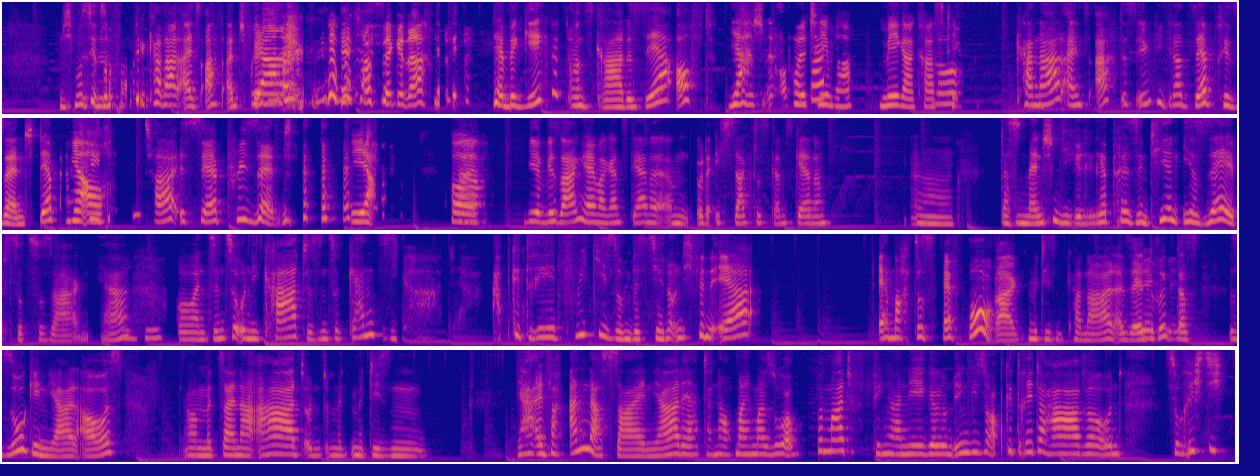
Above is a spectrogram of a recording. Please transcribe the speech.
ich muss jetzt sofort den Kanal 1.8 ansprechen. Ja, ich hab's ja gedacht. Der begegnet uns gerade sehr oft. Ja, ist voll Thema. Mega krass so, Thema. Kanal 1.8 ist irgendwie gerade sehr präsent. Der Mir auch. ist sehr präsent. Ja, voll. Äh, wir, wir sagen ja immer ganz gerne, ähm, oder ich sage das ganz gerne, ähm, das sind Menschen, die repräsentieren ihr selbst sozusagen, ja, mhm. und sind so Unikate, sind so ganz Unikat, ja abgedreht, freaky so ein bisschen. Und ich finde, er, er macht das hervorragend mit diesem Kanal. Also er Wirklich? drückt das so genial aus äh, mit seiner Art und mit, mit diesem, ja, einfach anders sein, ja. Der hat dann auch manchmal so bemalte Fingernägel und irgendwie so abgedrehte Haare und so richtig.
